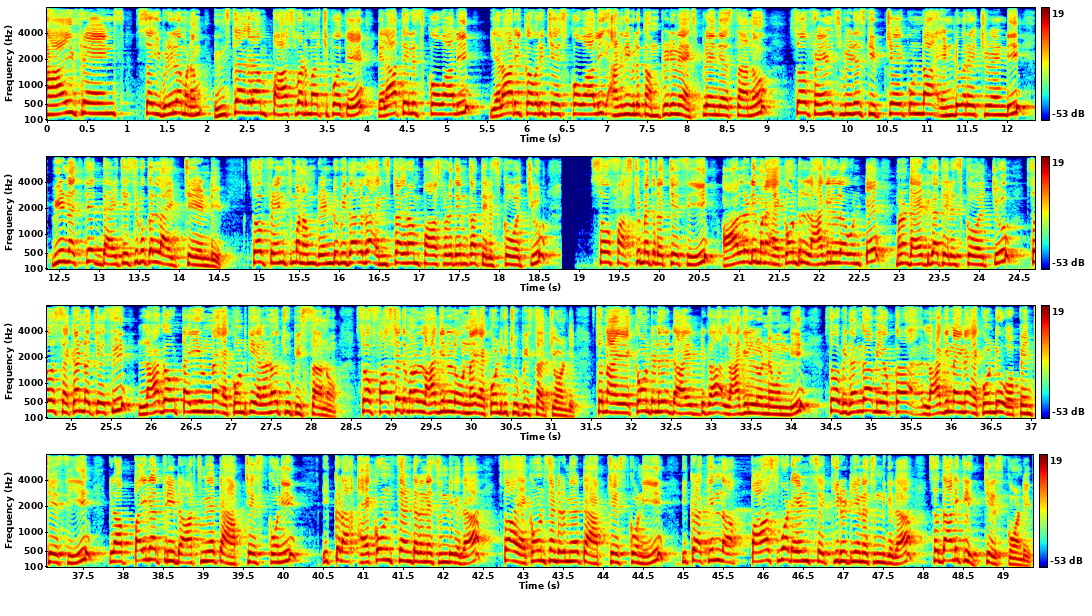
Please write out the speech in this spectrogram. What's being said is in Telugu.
Hi friends. సో ఈ వీడియోలో మనం ఇన్స్టాగ్రామ్ పాస్వర్డ్ మర్చిపోతే ఎలా తెలుసుకోవాలి ఎలా రికవరీ చేసుకోవాలి అనేది వీళ్ళు కంప్లీట్గా నేను ఎక్స్ప్లెయిన్ చేస్తాను. సో ఫ్రెండ్స్ వీడియో స్కిప్ చేయకుండా ఎండ్ వరకు చూడండి. వీడియో నచ్చితే దయచేసి ఒక లైక్ చేయండి. సో ఫ్రెండ్స్ మనం రెండు విధాలుగా ఇన్స్టాగ్రామ్ పాస్వర్డ్ కనుక తెలుసుకోవచ్చు. సో ఫస్ట్ మెథడ్ వచ్చేసి ఆల్రెడీ మన అకౌంట్ లాగిన్లో ఉంటే మనం డైరెక్ట్గా తెలుసుకోవచ్చు. సో సెకండ్ వచ్చేసి లాగౌట్ అయ్యి ఉన్న అకౌంట్కి ఎలానో చూపిస్తాను. సో ఫస్ట్ అయితే మనం లాగిన్లో ఉన్న అకౌంట్కి చూపిస్తా చూడండి. సో నా అకౌంట్ అనేది డైరెక్ట్గా లాగిన్లోనే ఉంది. సో విధంగా మీ యొక్క లాగిన్ అయిన అకౌంట్ ఓపెన్ చేసి ఇలా పైన త్రీ డాట్స్ మీద ట్యాప్ చేసుకొని ఇక్కడ అకౌంట్ సెంటర్ అనేసి ఉంది కదా. సో ఆ అకౌంట్ సెంటర్ మీద ట్యాప్ చేసుకొని ఇక్కడ కింద పాస్వర్డ్ అండ్ సెక్యూరిటీ అనేసి ఉంది కదా. సో దాన్ని క్లిక్ చేసుకోండి.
